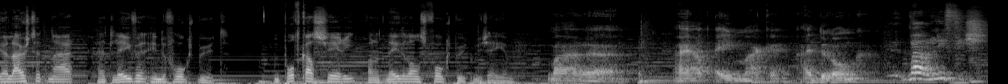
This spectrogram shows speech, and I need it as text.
Je luistert naar Het leven in de Volksbuurt. Een podcastserie van het Nederlands Volksbuurtmuseum. Maar eh, hij had één makker, hij dronk. Waren liefjes.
